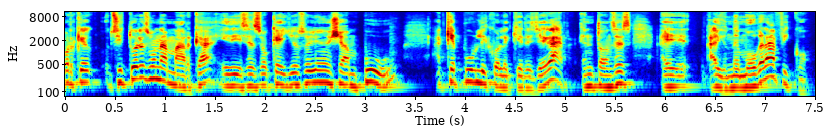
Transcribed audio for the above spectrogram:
Porque si tú eres una marca y dices, ok, yo soy un shampoo, ¿a qué público le quieres llegar? Entonces eh, hay un demográfico,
